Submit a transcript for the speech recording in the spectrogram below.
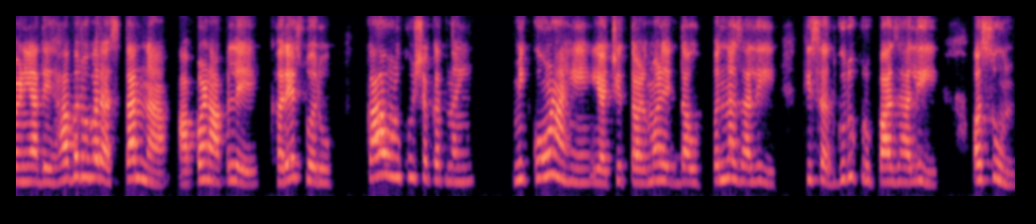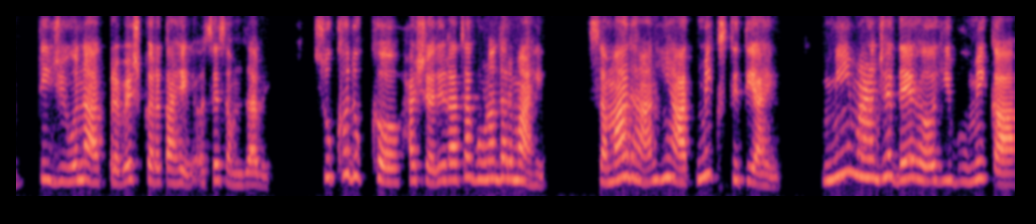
पण या देहाबरोबर असताना आपण आपले खरे स्वरूप का ओळखू शकत नाही? मी कोण आहे याची तळमळ एकदा उत्पन्न झाली की सद्गुरु कृपा झाली असून ती जीवनात प्रवेश करत आहे असे समजावे. सुख दुःख हा शरीराचा गुणधर्म आहे. समाधान ही आत्मिक स्थिती आहे. मी म्हणजे देह ही भूमिका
